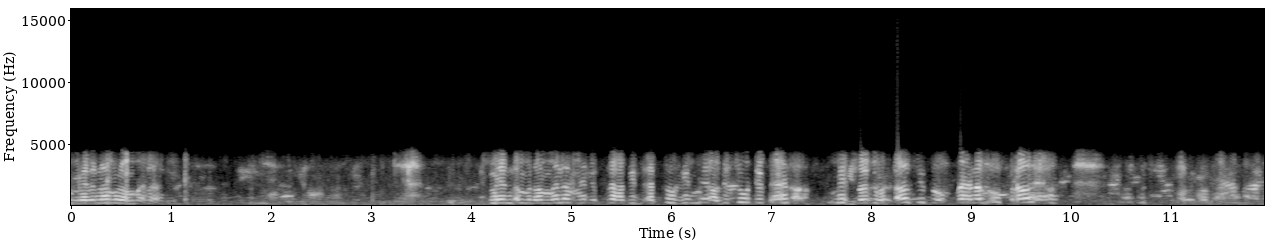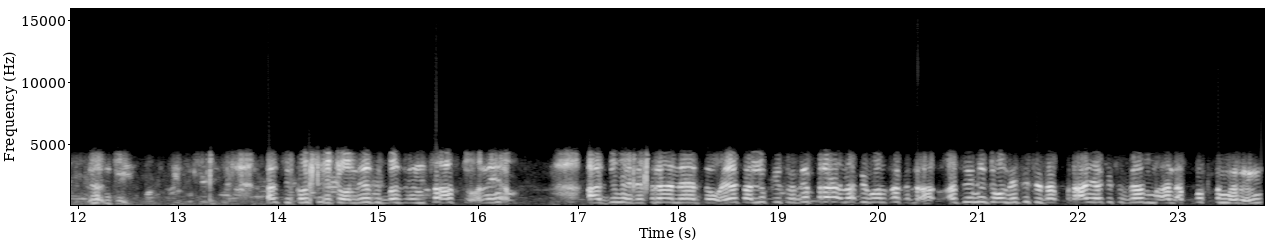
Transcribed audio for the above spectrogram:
ਮੇਰਾ ਨਾਮ ਰਮਨ ਹੈ ਮੇਰਾ ਨਾਮ ਰਮਨ ਹੈ ਮੇਰੇ ਭਰਾ ਦੀ ਡੈਥ ਹੋ ਗਈ, ਮੈਂ ਉਹਦੀ ਛੋਟੀ ਭੈਣ ਆ। ਮੇਰੇ ਤੋਂ ਛੋਟਾ ਸੀ, ਦੋ ਭੈਣਾਂ, ਦੋ ਭਰਾ ਆ। ਹਾਂਜੀ। ਅਸੀਂ ਕੁਛ ਨਹੀਂ ਚਾਹੁੰਦੇ, ਅਸੀਂ ਬਸ ਇਨਸਾਫ ਚਾਹੁੰਦੇ ਹਾਂ ਅੱਜ ਮੇਰੇ ਭਰਾ ਨੇ ਤਾਂ ਕੱਲ ਨੂੰ ਕਿਸੇ ਦੇ ਭਰਾ ਨਾਲ ਵੀ ਹੋ ਸਕਦਾ। ਅਸੀਂ ਨਹੀਂ ਚਾਹੁੰਦੇ ਕਿਸੇ ਦਾ ਭਰਾ ਜਾਂ ਕਿਸੇ ਦਾ ਮਾਂ ਦਾ ਪੁੱਤ ਮਰੇ।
